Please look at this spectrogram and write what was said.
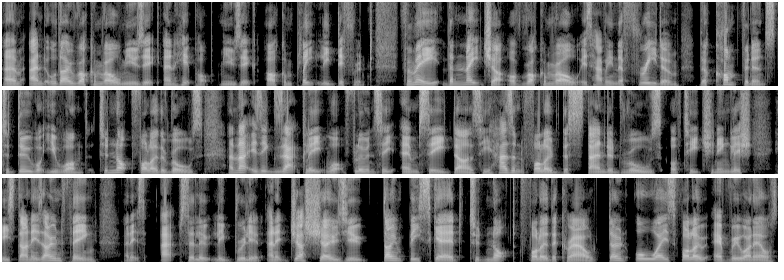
Um, and although rock and roll music and hip hop music are completely different, for me, the nature of rock and roll is having the freedom, the confidence to do what you want, to not follow the rules. And that is exactly what Fluency MC does. He hasn't followed the standard rules of teaching English, he's done his own thing, and it's absolutely brilliant. And it just shows you don't be scared to not follow the crowd. Don't always follow everyone else.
